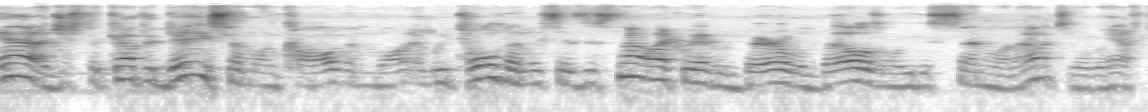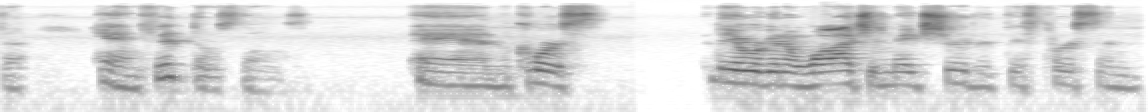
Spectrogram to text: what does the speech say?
Yeah, just the other day someone called and, we told them it says it's not like we have a barrel of bells and we just send one out to you. We have to hand fit those things, and of course they were going to watch and make sure that this person.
